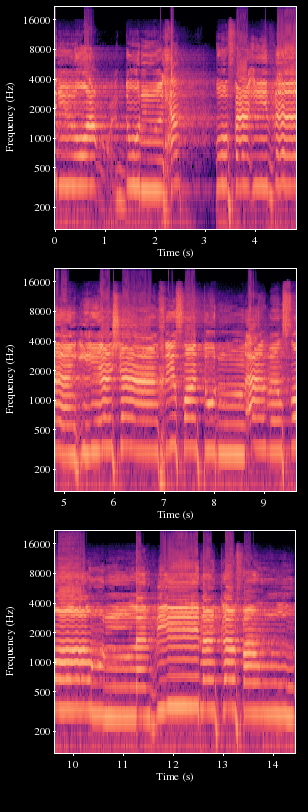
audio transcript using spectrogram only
الوعد الحق فإذا هي شاخصة أبصار الذين كفروا.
